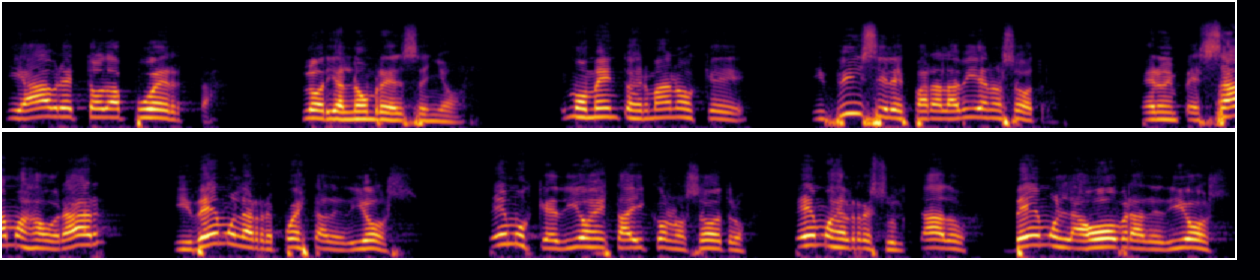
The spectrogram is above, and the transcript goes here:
que abre toda puerta. Gloria al nombre del Señor. Hay momentos, hermanos, que difíciles para la vida de nosotros, pero empezamos a orar y vemos la respuesta de Dios. Vemos que Dios está ahí con nosotros. Vemos el resultado. Vemos la obra de Dios.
